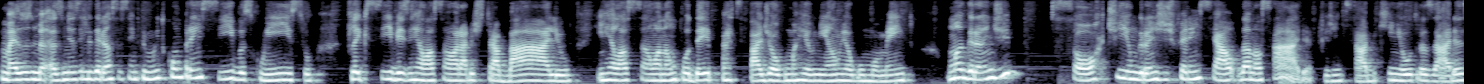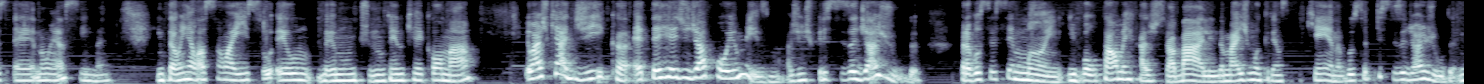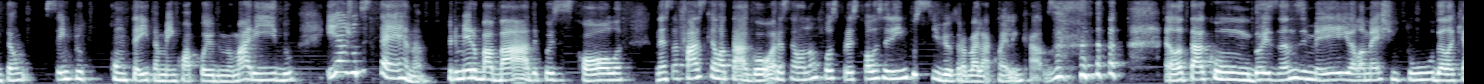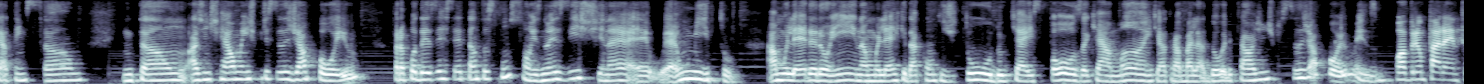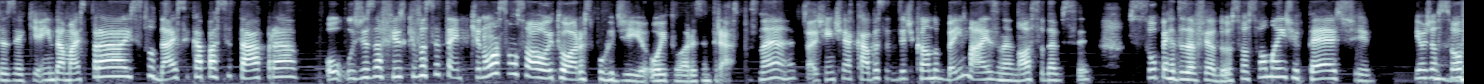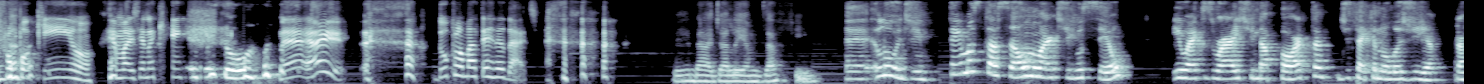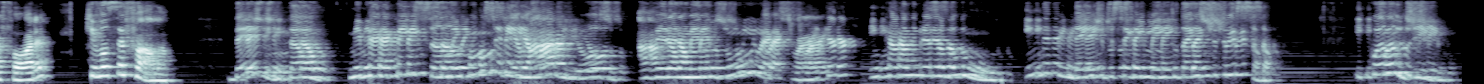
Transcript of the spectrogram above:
mas as minhas lideranças sempre muito compreensivas com isso, flexíveis em relação ao horário de trabalho, em relação a não poder participar de alguma reunião em algum momento. Uma grande sorte e um grande diferencial da nossa área, que a gente sabe que em outras áreas é, não é assim, né? Então, em relação a isso, eu, eu não, não tenho o que reclamar. Eu acho que a dica é ter rede de apoio mesmo. A gente precisa de ajuda para você ser mãe e voltar ao mercado de trabalho, ainda mais de uma criança pequena, você precisa de ajuda. Então, sempre contei também com o apoio do meu marido e ajuda externa. Primeiro babá, depois escola. Nessa fase que ela está agora, se ela não fosse para a escola, seria impossível trabalhar com ela em casa. ela está com dois anos e meio, ela mexe em tudo, ela quer atenção. Então, a gente realmente precisa de apoio para poder exercer tantas funções. Não existe, né? é, é um mito a mulher heroína, a mulher que dá conta de tudo, que é a esposa, que é a mãe, que é a trabalhadora e tal, a gente precisa de apoio mesmo. Vou abrir um parêntese aqui, ainda mais para estudar e se capacitar para os desafios que você tem, porque não são só oito horas por dia, oito horas entre aspas, né? A gente acaba se dedicando bem mais, né? Nossa, deve ser super desafiador. Eu sou só mãe de pet, e eu já sofro um pouquinho. Imagina quem. Eu né? Aí, dupla maternidade. Verdade, a lei é um desafio. É, Lud, tem uma citação no artigo seu, e o X-Writing da porta de tecnologia para fora, que você fala. Desde então, me pego pensando em como seria maravilhoso haver ao menos um UX Writer em cada empresa do mundo, independente do segmento da instituição. E quando digo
